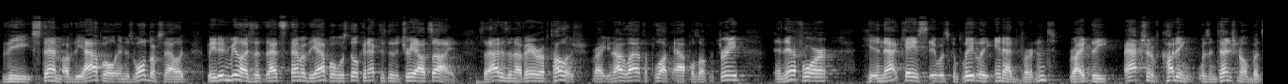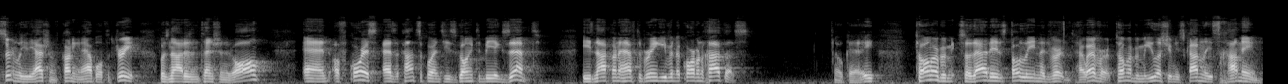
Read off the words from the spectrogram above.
the stem of the apple in his Waldorf salad, but he didn't realize that that stem of the apple was still connected to the tree outside. So that is an aver of talish, right? You're not allowed to pluck apples off the tree, and therefore, in that case, it was completely inadvertent, right? The action of cutting was intentional, but certainly the action of cutting an apple off the tree was not his intention at all. And of course, as a consequence, he's going to be exempt. He's not going to have to bring even a korban chatas. Okay. So that is totally inadvertent. However, Tomer chulin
